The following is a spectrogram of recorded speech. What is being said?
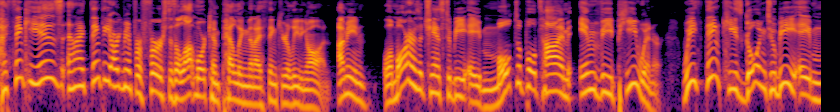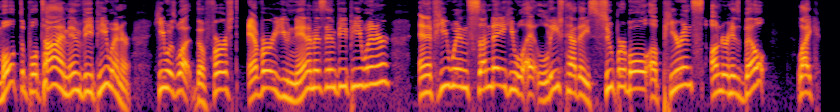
I think he is, and I think the argument for first is a lot more compelling than I think you're leading on. I mean, Lamar has a chance to be a multiple time MVP winner. We think he's going to be a multiple time MVP winner. He was what, the first ever unanimous MVP winner? And if he wins Sunday, he will at least have a Super Bowl appearance under his belt. Like,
